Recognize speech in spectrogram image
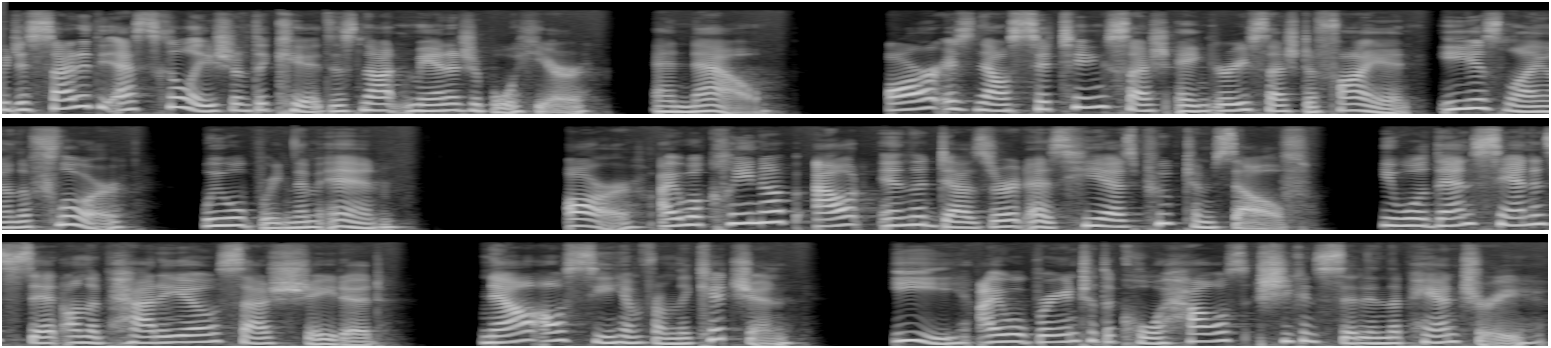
We decided the escalation of the kids is not manageable here and now. R is now sitting slash angry slash defiant. E is lying on the floor. We will bring them in. R, I will clean up out in the desert as he has pooped himself. He will then stand and sit on the patio slash shaded. Now I'll see him from the kitchen. E, I will bring him to the cool house. She can sit in the pantry.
